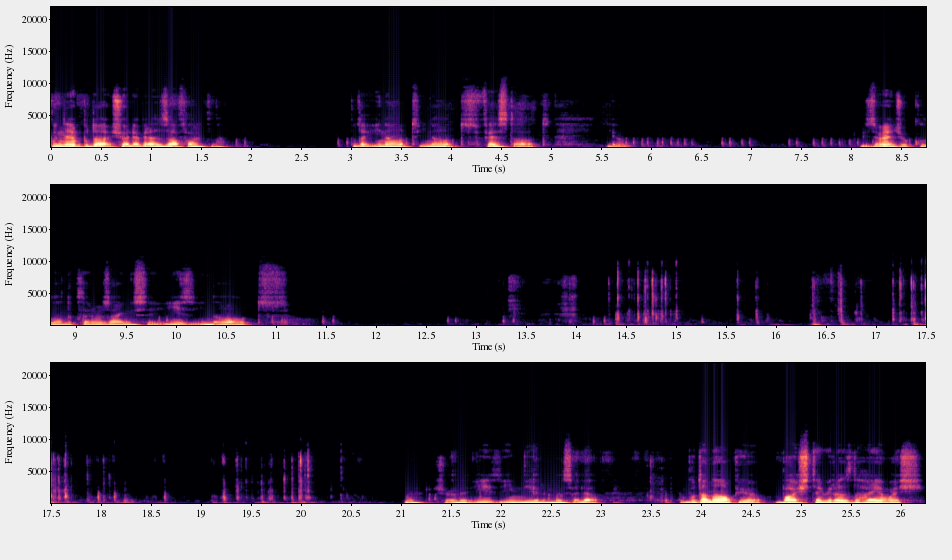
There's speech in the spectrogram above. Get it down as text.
Bu ne? Bu da şöyle biraz daha farklı. Bu da in out, in out, fast out. Bizim en çok kullandıklarımız hangisi? Is in out. Şöyle is in diyelim mesela. Bu da ne yapıyor? Başta biraz daha yavaş,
